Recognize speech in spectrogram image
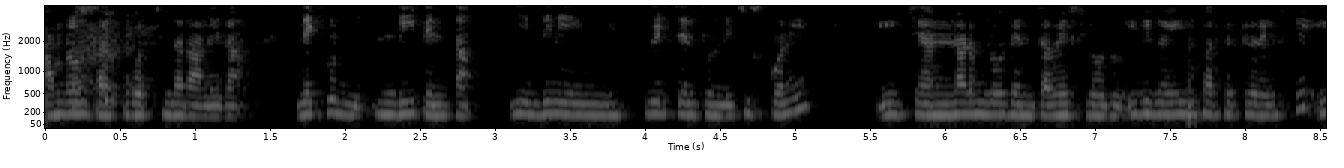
ఆమ్ రౌండ్ కరెక్ట్గా వచ్చిందా రాలేదా నెక్ డీప్ ఎంత దీని విడ్త్ ఎంత ఉంది చూసుకొని ఈ నడుం లూజ్ ఎంత వేస్ట్ లూజ్ ఇది ఇది పర్ఫెక్ట్గా తెలిస్తే ఈ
